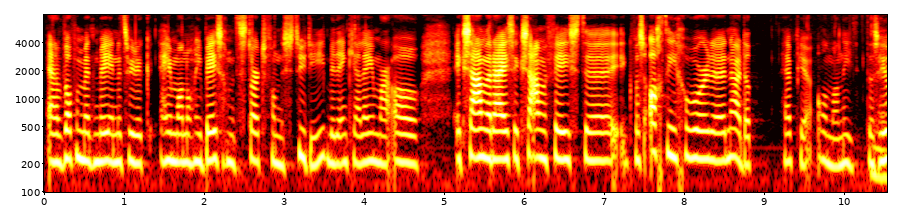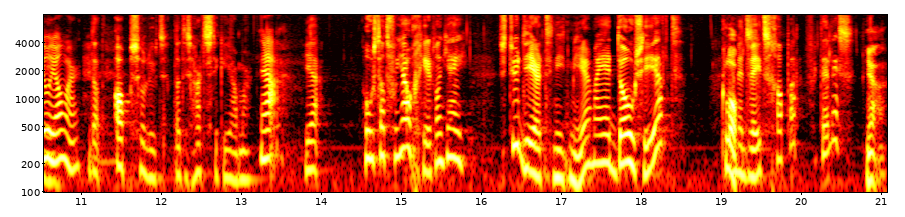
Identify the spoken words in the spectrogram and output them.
En op dat moment ben je natuurlijk helemaal nog niet bezig met de start van de studie. Bedenk je alleen maar, oh, examenreis, examenfeesten. Ik was 18 geworden. Nou, dat heb je allemaal niet. Dat is Nee. heel jammer. Dat, absoluut. Dat is hartstikke jammer. Ja, Ja. Hoe is dat voor jou, Geert? Want jij studeert niet meer, maar jij doseert. Klopt. Met wetenschapper. Vertel eens. Ja,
